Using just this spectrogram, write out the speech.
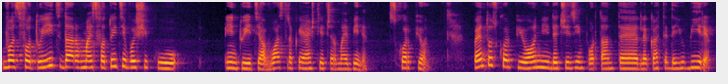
Vă sfătuiți, dar mai sfătuiți-vă și cu intuiția voastră că ea știe cel mai bine. Scorpion. Pentru scorpioni, decizii importante legate de iubire,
